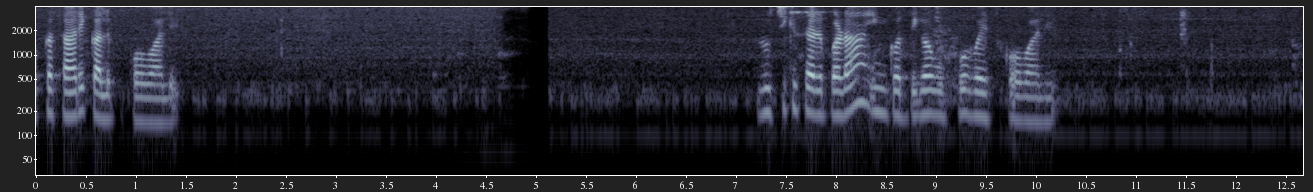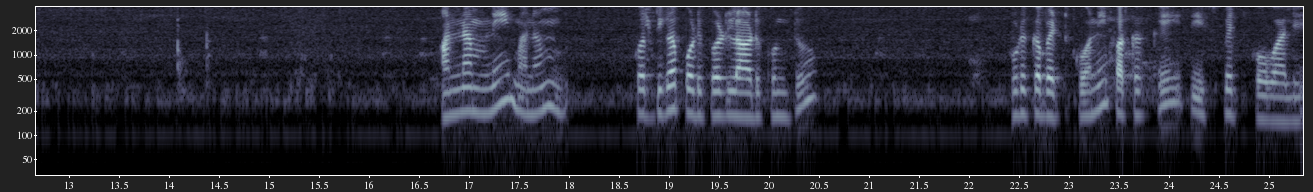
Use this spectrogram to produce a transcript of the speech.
ఒక్కసారి కలుపుకోవాలి. రుచికి సరిపడా ఇంకొద్దిగా ఉప్పు వేసుకోవాలి. అన్నంని మనం కొద్దిగా పొడి పొడిలాడుకుంటూ ఉడకబెట్టుకొని పక్కకి తీసి పెట్టుకోవాలి.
